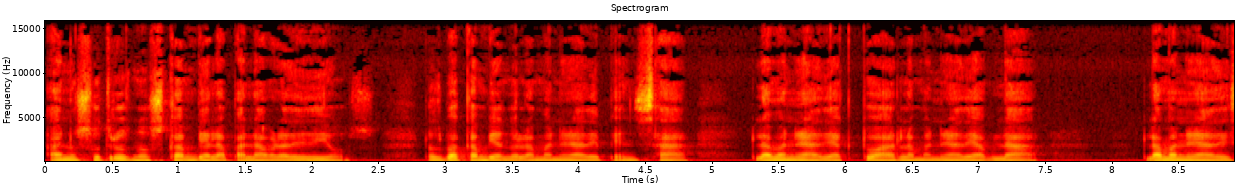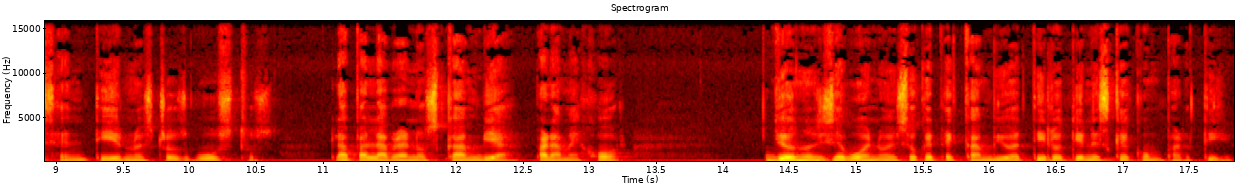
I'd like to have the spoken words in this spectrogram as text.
a nosotros nos cambia la palabra de Dios, nos va cambiando la manera de pensar, la manera de actuar, la manera de hablar, la manera de sentir nuestros gustos. La palabra nos cambia para mejor. Dios nos dice, bueno, eso que te cambió a ti lo tienes que compartir.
